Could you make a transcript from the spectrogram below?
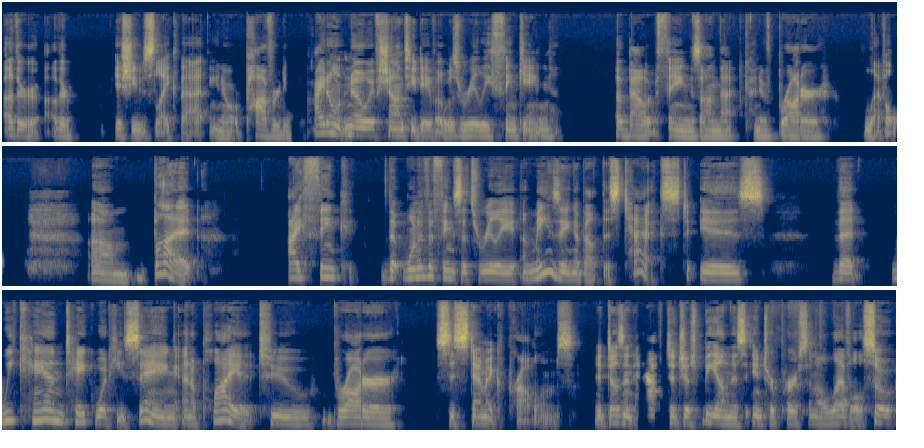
other other issues like that. You know, or poverty. I don't know if Shantideva was really thinking about things on that kind of broader level. Um, but I think that one of the things that's really amazing about this text is that we can take what he's saying and apply it to broader systemic problems. It doesn't have to just be on this interpersonal level. So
